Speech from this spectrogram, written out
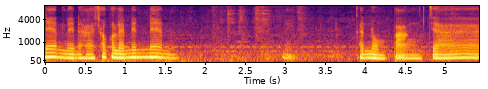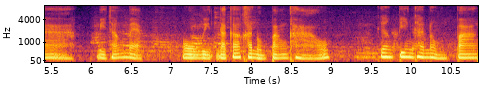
แน่นๆเลยนะคะช็อกโกแลตแน่นๆนี่ขนมปังจ้า มีทั้งแบบโฮลวิตแล้วก็ขนมปังขาว เครื่องปิ้งขนมปัง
